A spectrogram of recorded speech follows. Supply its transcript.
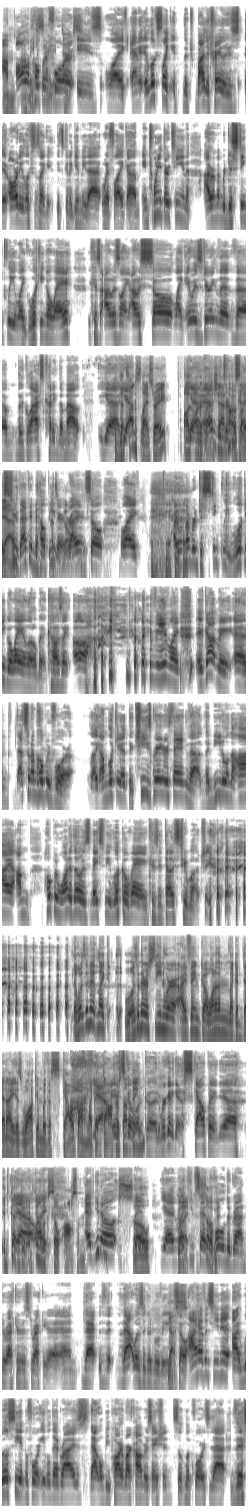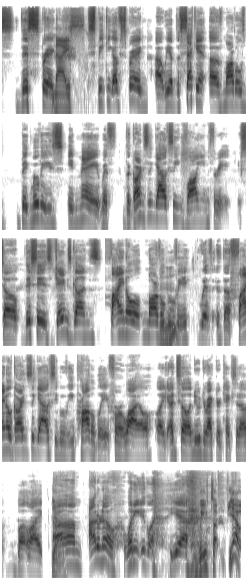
I'm all I'm I'm, hoping for Thanks. is like, and it, it looks like it, the, by the trailers, it already looks as like it- it's going to give me that. With like, um, in 2013, I remember distinctly like looking away because I was like, I was so like, it was during the the the glass cutting them out. Yeah, the yeah. tongue slice, right? Oh, the, yeah, oh, the glass shatter. okay, slice, yeah. too. That didn't help That's either, right? one. So, like, I remember distinctly looking away a little bit because I was like, oh, you know what I mean? Like, it got me. And that's what I'm hoping for. Like, I'm looking at the cheese grater thing, the, the needle in the eye. I'm hoping one of those makes me look away because it does too much. wasn't it like? Wasn't there a scene where I think uh, one of them, like a Deadite, is walking with a scalp on like Yeah, a dock or something? good. We're going to get a scalping. Yeah. It's gonna, Yeah, dude, it's gonna like- look so awesome. And, you know, so Yeah, and like you said, So the good. Hole in the Ground director is directing it, and that th- that was a good movie. Yes. So I haven't seen it. I will see it before Evil Dead Rise. That will be part of our conversation. So look forward to that this this spring. nice. Speaking of spring, uh, we have the second of Marvel's big movies in May with the Guardians of the Galaxy Volume Three. So this is James Gunn's final Marvel Mhm. movie with the final Guardians of the Galaxy movie, probably for a while, like until a new director takes it up. But like, Yeah. um, I don't know. What do you? Yeah, We've talked. Yeah,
